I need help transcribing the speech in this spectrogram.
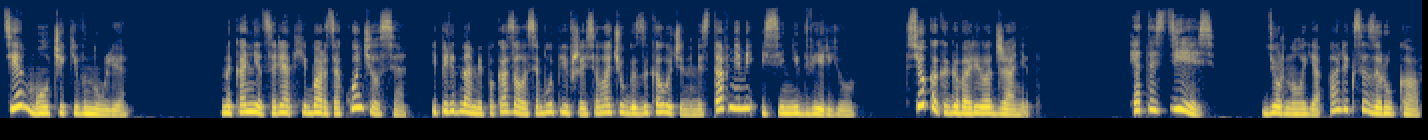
Те молча кивнули. Наконец ряд хибар закончился, и перед нами показалась облупившаяся лачуга с заколоченными ставнями и синей дверью. Все, как и говорила Джанет. «Это здесь!» — дернула я Алекса за рукав.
